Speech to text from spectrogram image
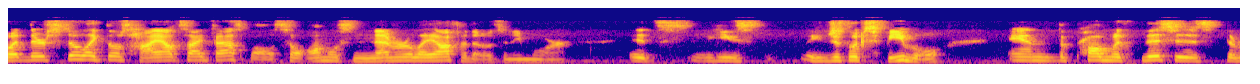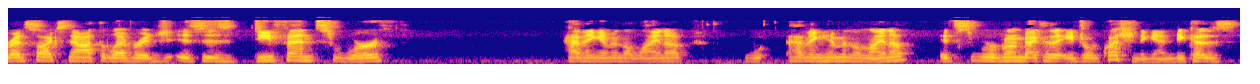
but there's still like those high outside fastballs, so almost never lay off of those anymore. It's he's he just looks feeble. And the problem with this is the Red Sox now at the leverage is his defense worth having him in the lineup having him in the lineup. It's we're going back to the age old question again because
